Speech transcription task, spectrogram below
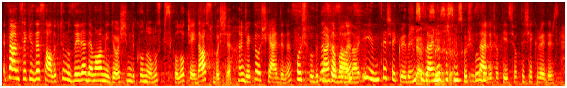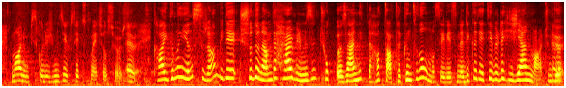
Efendim 8'de sağlık tüm hızıyla devam ediyor. Şimdi konuğumuz psikolog Ceyda Subaşı. Öncelikle hoş geldiniz. Hoş bulduk, Nasılsınız? merhabalar. İyiyim, teşekkür ederim. geldiniz Sizler nasılsınız? Hoş bulduk. Bizler de çok iyiyiz. Çok teşekkür ederiz. Malum psikolojimizi yüksek tutmaya çalışıyoruz. Evet. Kaygının yanı sıra bir de şu dönemde her birimizin çok özellikle hatta takıntılı olma seviyesinde dikkat ettiği bir de hijyen var. Çünkü Evet.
